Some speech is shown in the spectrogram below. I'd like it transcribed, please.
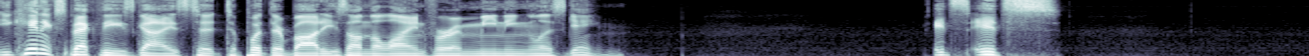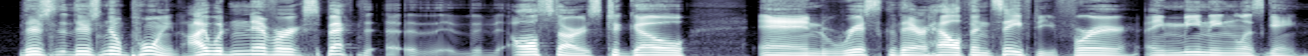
you can't expect these guys to to put their bodies on the line for a meaningless game it's it's there's there's no point. I would never expect uh, all stars to go and risk their health and safety for a meaningless game.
